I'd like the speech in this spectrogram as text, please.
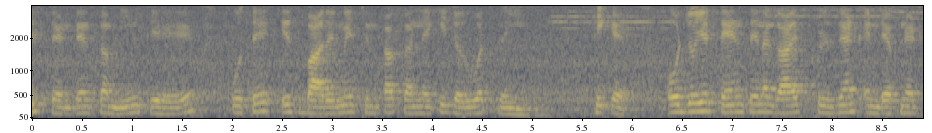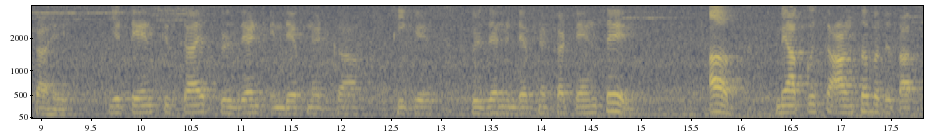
इस सेंटेंस का मीन्स ये है, उसे इस बारे में चिंता करने की ज़रूरत नहीं। है ठीक है? और जो ये टेंस है ना गाइस प्रेजेंट इंडेफिनेट का है। ये टेंस किसका है? प्रेजेंट इंडेफिनेट का। ठीक है? प्रेजेंट इंडेफिनेट का टेंस है। अब, मैं आपको इसका आंसर बता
